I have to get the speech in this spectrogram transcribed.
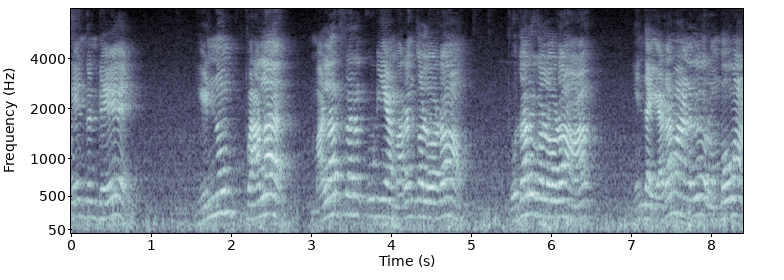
சேர்ந்துட்டு இன்னும் பல மலர் தரக்கூடிய மரங்களோடும் புதர்களோடும் இந்த இடமானது ரொம்பவும்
